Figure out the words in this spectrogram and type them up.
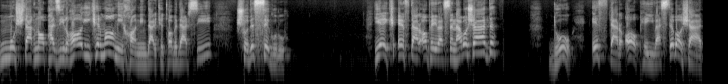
مشتق ناپذیرهایی که ما می‌خوانیم در کتاب درسی شده سه گروه. یک اف در آ پیوسته نباشد. دو اف در آ پیوسته باشد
